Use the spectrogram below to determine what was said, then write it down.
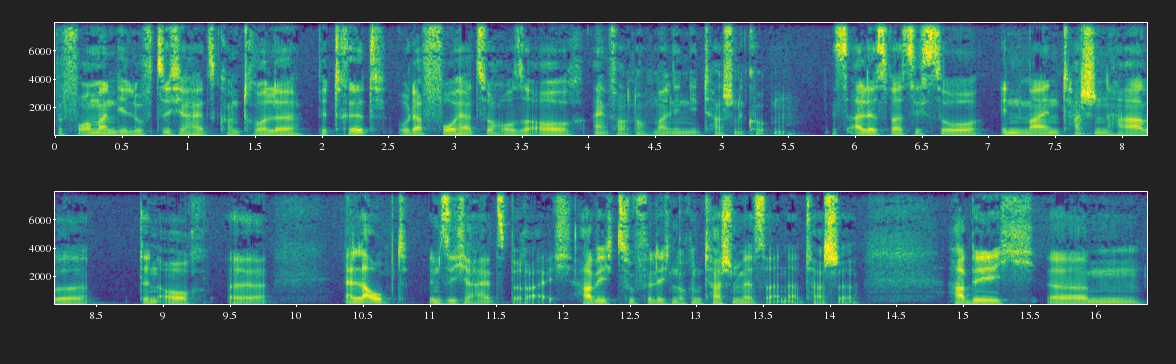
bevor man die Luftsicherheitskontrolle betritt oder vorher zu Hause auch, einfach nochmal in die Taschen gucken. Ist alles, was ich so in meinen Taschen habe, denn auch äh, erlaubt im Sicherheitsbereich? Habe ich zufällig noch ein Taschenmesser in der Tasche? Habe ich ähm,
